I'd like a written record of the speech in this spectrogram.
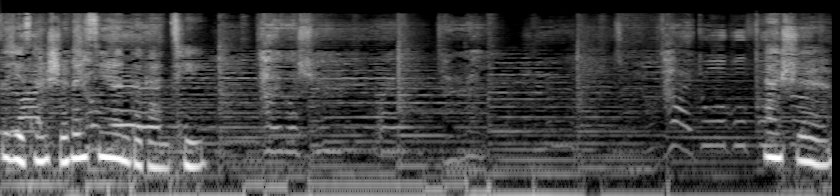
自己曾十分信任的感情。但是，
